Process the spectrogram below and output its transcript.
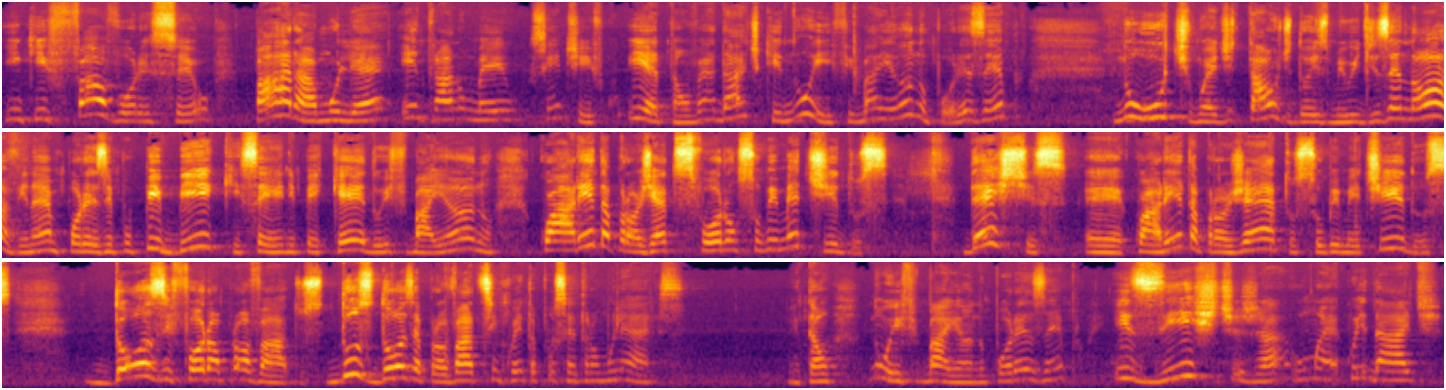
em que favoreceu para a mulher entrar no meio científico. E é tão verdade que no IFE baiano, por exemplo, no último edital de 2019, né, por exemplo, o PIBIC, CNPq do IF Baiano, 40 projetos foram submetidos. Destes é, 40 projetos submetidos, 12 foram aprovados. Dos 12 aprovados, 50% eram mulheres. Então, no IF Baiano, por exemplo, existe já uma equidade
